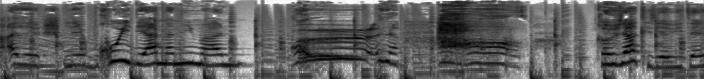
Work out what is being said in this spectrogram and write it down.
euh, les, les bruits d'un animal. Comme ça que imité.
